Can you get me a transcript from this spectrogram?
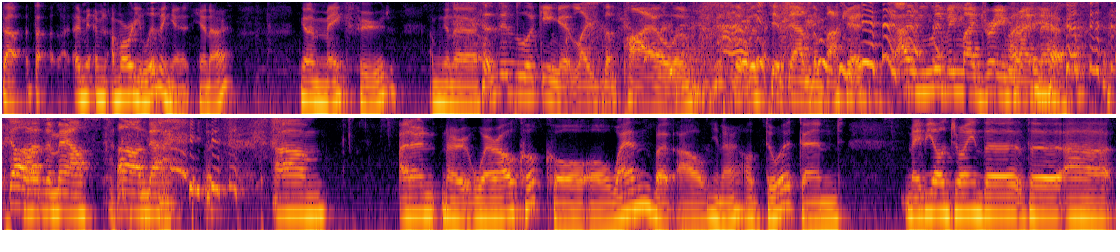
that, that I mean I'm already living it. You know, I'm gonna make food. I'm gonna. As he's looking at like the pile of that was tipped out of the bucket. I'm living my dream right now. Oh, there's a mouse. Oh no. Um, I don't know where I'll cook or, or when, but I'll you know I'll do it, and maybe I'll join the the uh,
